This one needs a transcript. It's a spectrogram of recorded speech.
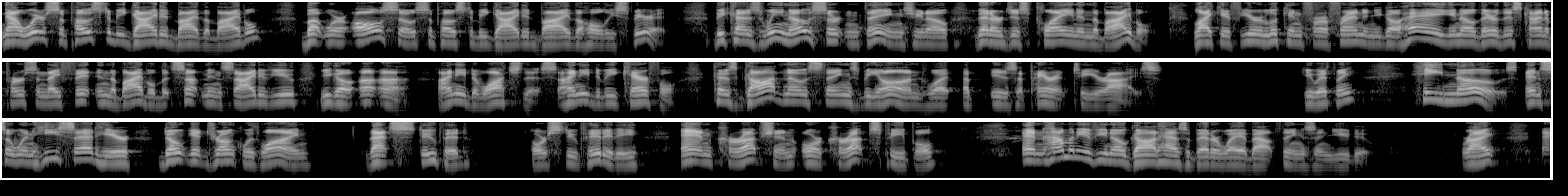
Now, we're supposed to be guided by the Bible, but we're also supposed to be guided by the Holy Spirit because we know certain things, you know, that are just plain in the Bible. Like if you're looking for a friend and you go, hey, you know, they're this kind of person, they fit in the Bible, but something inside of you, you go, uh uh-uh, uh, I need to watch this. I need to be careful because God knows things beyond what is apparent to your eyes. You with me? He knows. And so when he said here, don't get drunk with wine, that's stupid or stupidity and corruption or corrupts people. And how many of you know God has a better way about things than you do? Right?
